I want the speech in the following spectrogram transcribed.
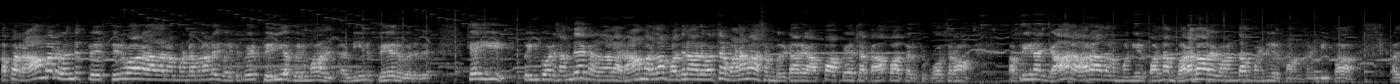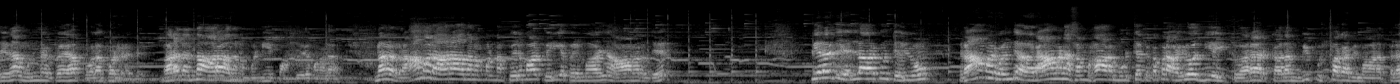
அப்ப ராமர் வந்து பெ- திருவாராதனம் பண்ணவனால இவருக்கு பேர் பெரிய பெருமாள் அப்படின்னு பேர் வருது. சரி இப்போ இங்க ஒரு சந்தேகம் ராமர் தான் பதினாலு வருஷம் வனவாசம் போயிட்டாரு. அப்பா பேச்ச காப்பாத்துறதுக்கோசரம். அப்படின்னா யார் ஆராதனம் பண்ணியிருப்பான்னா பரதாழ்வான் தான் பண்ணியிருப்பான் கண்டிப்பா. அதுதான் உண்மை பேர புலப்படுறது. பரதன் தான் ஆராதனம் பண்ணியிருப்பான் பெருமாளை. அதனால ராமர் ஆராதனம் பண்ண பெருமாள் பெரிய பெருமாள்னு ஆகிறது பிறகு எல்லாருக்கும் தெரியும். ராமர் வந்து ராவண சம்ஹாரம் முடிச்சதுக்கு அப்புறம் அயோத்தியைக்கு வரார் கிளம்பி புஷ்பக விமானத்துல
